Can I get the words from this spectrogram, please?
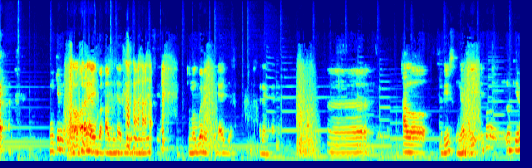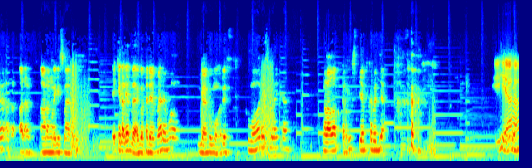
Mungkin Oh, orang enggak nggak bakal humoris ya. cuma gue receh aja kadang-kadang. Eh, kalau serius enggak sih. Emang lu kira orang, orang legislatif? Ya kita lihat deh anggota DPR emang nggak humoris. Humoris mereka ngelawak terus tiap kerja. Iya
